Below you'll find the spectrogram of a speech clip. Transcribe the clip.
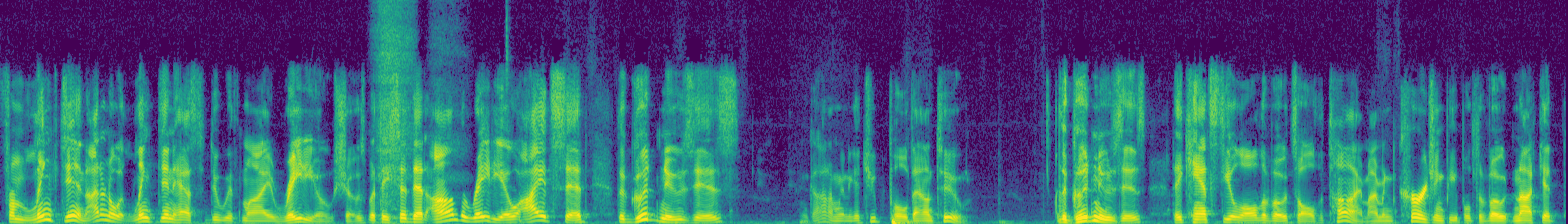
from LinkedIn. I don't know what LinkedIn has to do with my radio shows, but they said that on the radio I had said the good news is, God, I'm going to get you pulled down too. The good news is they can't steal all the votes all the time. I'm encouraging people to vote, not get,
